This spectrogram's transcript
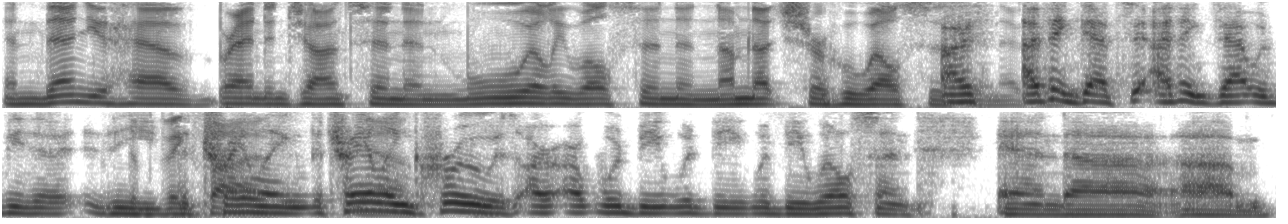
And then you have Brandon Johnson and Willie Wilson, and I'm not sure who else is I, in there. I think that's I think that would be the the, The the, trailing five. the trailing Yeah. crew is are, are, would be would be would be Wilson and uh, um,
